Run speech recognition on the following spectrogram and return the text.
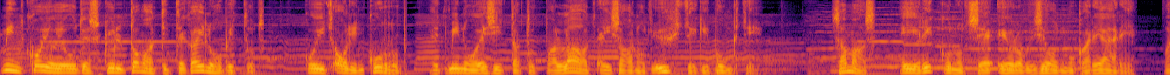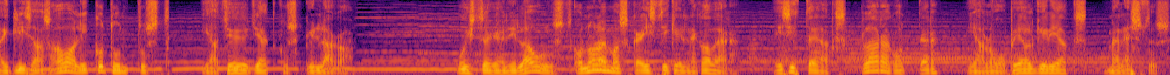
mind koju jõudes küll tomatitega ei loobitud, kuid olin kurb, et minu esitatud ballaad ei saanud ühtegi punkti samas ei rikkunud see Eurovisioon mu karjääri, vaid lisas avalikku tuntust ja tööd jätkus küllaga. muistojani laulust on olemas ka eestikeelne cover, esitajaks Clara Kotter ja loo pealkirjaks Mälestus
